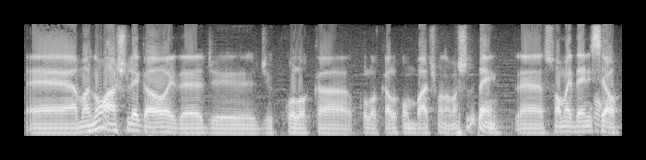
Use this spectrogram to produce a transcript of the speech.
É, mas não acho legal a ideia de, de colocar colocá-lo como Batman, não. Mas tudo bem, é só uma ideia inicial.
